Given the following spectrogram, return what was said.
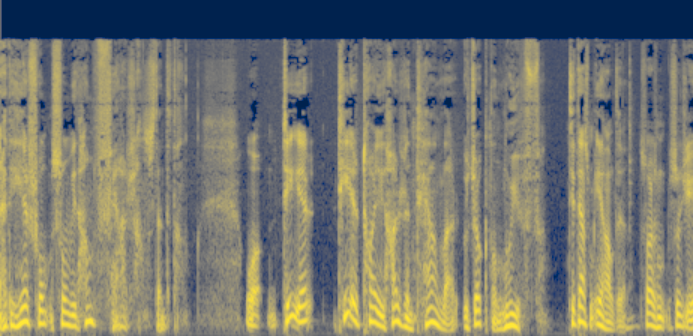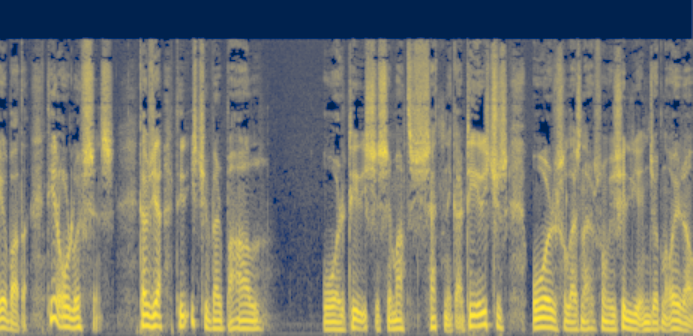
det er her som, som vi handfærer, stendet han. Og til er, til er ta i herren taler og jøkna løyf. Det er det som er halte, så er det som, så er bare det. Til er år lufsens. Det vil si, at det er ikke verbal år, det er ikke sematiske setninger, det er ikke år så lesner, som vi skiljer inn jøkken øyre,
